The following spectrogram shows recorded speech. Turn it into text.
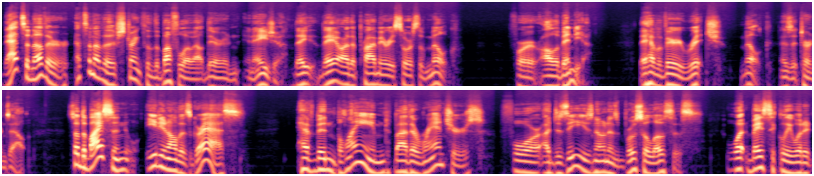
that's another that's another strength of the buffalo out there in, in Asia. They they are the primary source of milk for all of India. They have a very rich milk, as it turns out. So the bison eating all this grass have been blamed by the ranchers for a disease known as brucellosis. What basically what it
